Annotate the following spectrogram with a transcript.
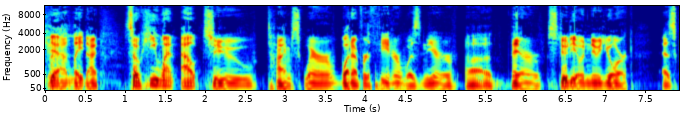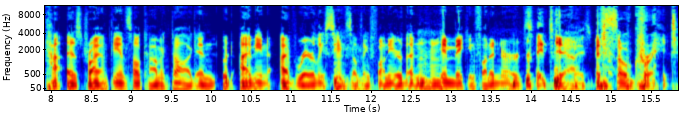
Yeah, late night. So he went out to Times Square or whatever theater was near uh, their studio in New York as co- as Triumph the Insult Comic Dog and I mean, I've rarely seen mm-hmm. something funnier than mm-hmm. him making fun of nerds. Right Yeah, face. it's so great.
